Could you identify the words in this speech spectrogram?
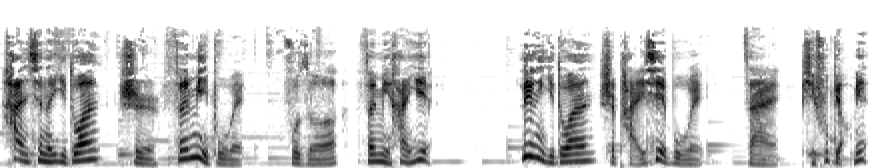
汗腺的一端是分泌部位，负责分泌汗液。另一端是排泄部位，在皮肤表面，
